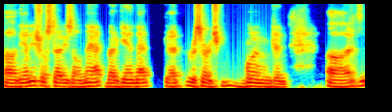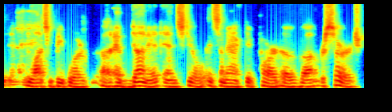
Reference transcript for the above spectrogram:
uh, the initial studies on that, but again, that that research bloomed and uh, lots of people are, uh, have done it, and still it's an active part of uh, research.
